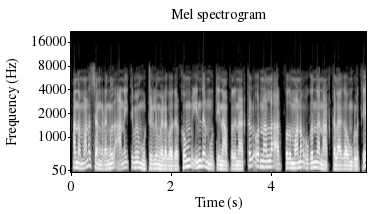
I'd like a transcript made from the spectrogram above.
அந்த மனசங்கடங்கள் அனைத்துமே முற்றிலும் விலகுவதற்கும் இந்த நூற்றி நாற்பது நாட்கள் ஒரு நல்ல அற்புதமான உகந்த நாட்களாக உங்களுக்கு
